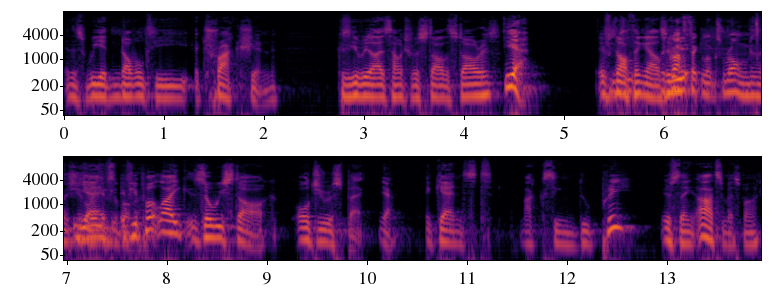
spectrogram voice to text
in this weird novelty attraction because you realize how much of a star the star is. Yeah. If nothing else, The If you- graphic looks wrong, doesn't it? She yeah, if, if you put like Zoey Stark, all due respect, Yeah. against Maxxine Dupri, you're just thinking, oh, ah, it's a mismatch.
